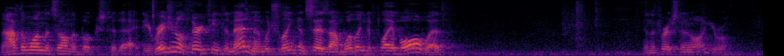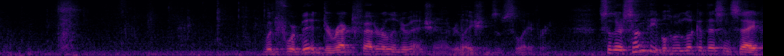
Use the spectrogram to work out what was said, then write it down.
not the one that's on the books today. The original 13th Amendment, which Lincoln says I'm willing to play ball with in the first inaugural, would forbid direct federal intervention in the relations of slavery. So there are some people who look at this and say,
